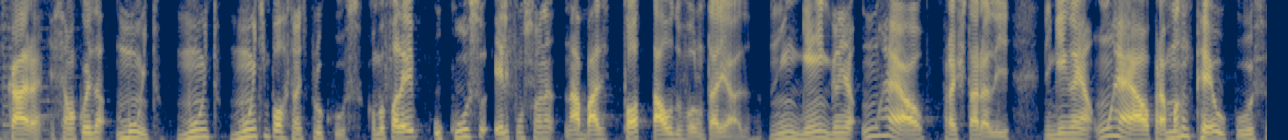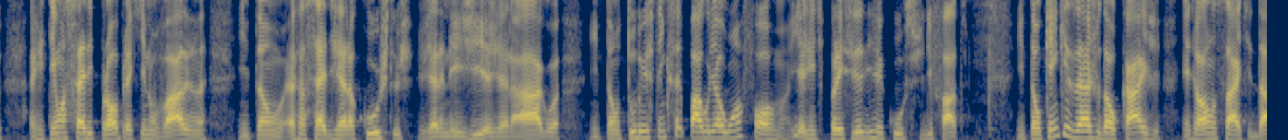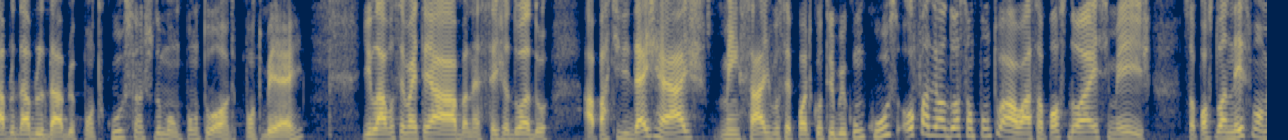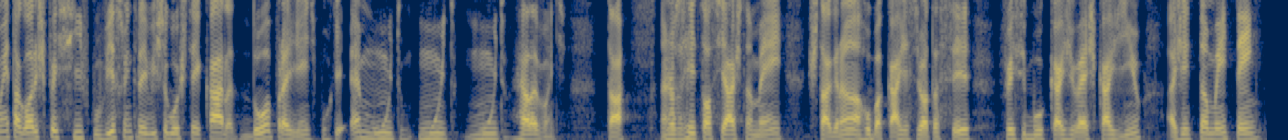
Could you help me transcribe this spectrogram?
Cara, isso é uma coisa muito, muito, muito importante para o curso. Como eu falei, o curso ele funciona na base total do voluntariado. Ninguém ganha um real para estar ali, ninguém ganha um real para manter o curso. A gente tem uma sede própria aqui no Vale, né? Então essa sede gera custos, gera energia, gera água. Então tudo isso tem que ser pago de alguma forma e a gente precisa de recursos de fato. Então quem quiser ajudar o CAIG, entra lá no site www.cursosantosdumont.org.br e lá você vai ter a aba, né, Seja Doador. A partir de 10 reais mensais você pode contribuir com o curso ou fazer uma doação pontual. Ah, só posso doar esse mês, só posso doar nesse momento agora específico. Vi a sua entrevista, gostei. Cara, doa pra gente porque é muito, muito, muito relevante, tá? Nas nossas redes sociais também, Instagram, arroba CasDSJC, Facebook, Casdiveste Casdinho, a gente também tem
